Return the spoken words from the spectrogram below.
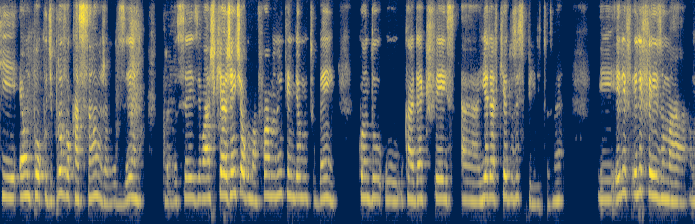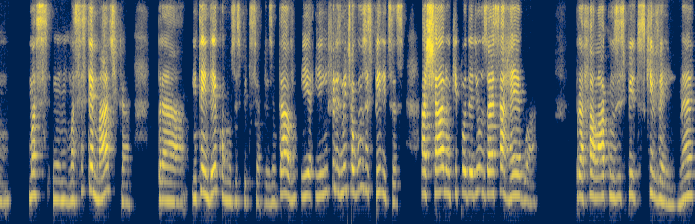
que é um pouco de provocação, já vou dizer para vocês. Eu acho que a gente, de alguma forma, não entendeu muito bem quando o Kardec fez a hierarquia dos espíritos, né? E ele, ele fez uma, uma, uma sistemática para entender como os espíritos se apresentavam, e, e, infelizmente alguns espíritas acharam que poderiam usar essa régua para falar com os espíritos que vêm, né?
